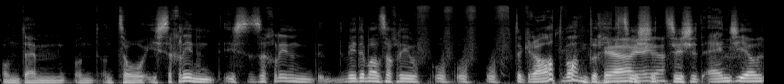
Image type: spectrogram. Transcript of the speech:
Und, ähm, und, und so ist es, ein bisschen, ist es ein bisschen, wieder mal so ein bisschen auf, auf, auf, auf der Gratwanderung ja, zwischen, ja, ja. zwischen NGO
